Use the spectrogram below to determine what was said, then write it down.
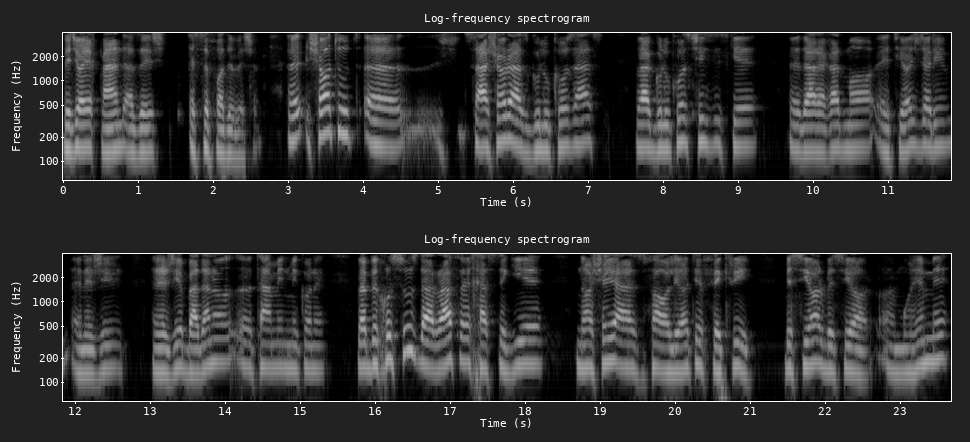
به جای قند ازش استفاده بشن. شاتوت سرشار از گلوکوز هست و گلوکوز چیزی است که در حقیقت ما احتیاج داریم انرژی انرژی بدن رو تأمین می‌کنه و به خصوص در رفع خستگی ناشی از فعالیت فکری بسیار بسیار مهمه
